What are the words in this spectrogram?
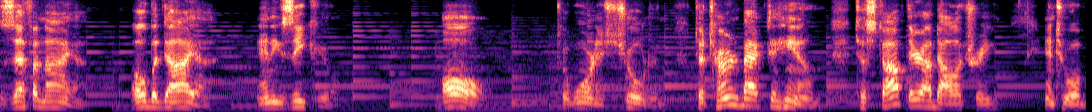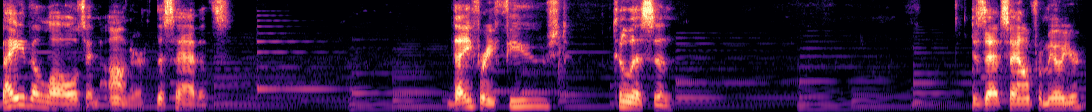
Zephaniah, Obadiah, and Ezekiel all to warn his children to turn back to him, to stop their idolatry, and to obey the laws and honor the Sabbaths. They refused to listen. Does that sound familiar?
